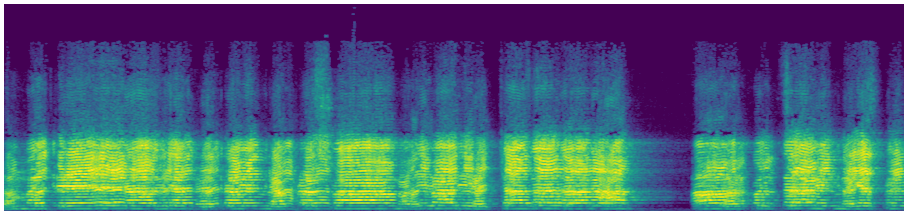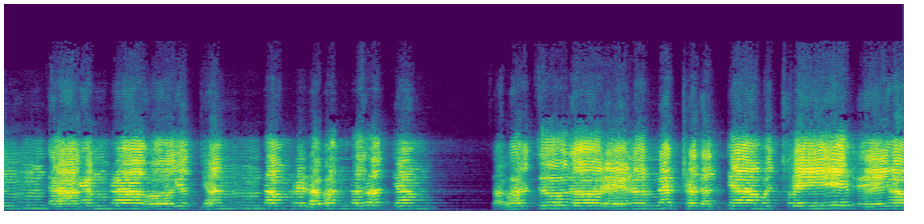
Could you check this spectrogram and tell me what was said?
संवत्रेणादिरत्रमिन्द्रप्रस्वामधिवादिरच्छाददानः आवक्पुत्रमिन्द्रयस्मिन् जागम् राभो युध्यन्तम् मृढबन्धसद्यम् सभच्यूतो रेणुर्नक्षदद्यामुच्छ्वैर्यो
